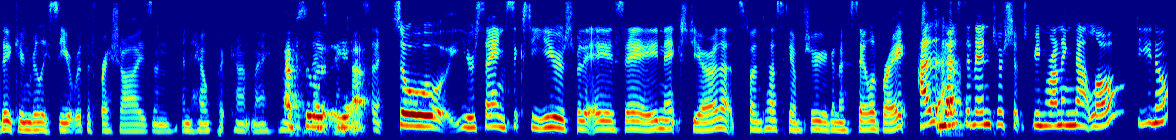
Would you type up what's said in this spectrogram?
they can really see it with the fresh eyes and and help it can't they oh, absolutely yeah. so you're saying 60 years for the asa next year that's fantastic i'm sure you're going to celebrate has, yeah. has the mentorships been running that long do you know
